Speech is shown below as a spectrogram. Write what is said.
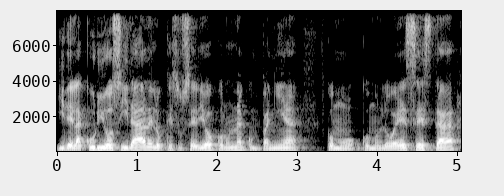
y de la curiosidad de lo que sucedió con una compañía como, como lo es esta,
